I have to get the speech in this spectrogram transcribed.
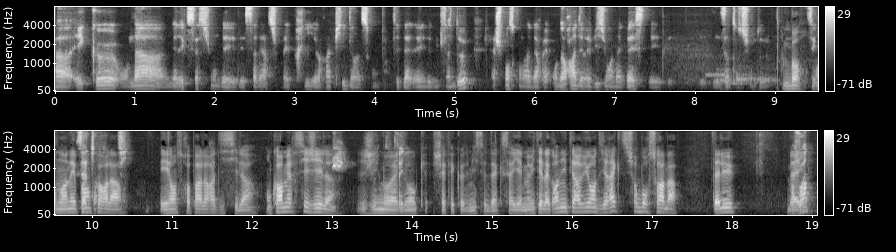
euh, et qu'on a une indexation des, salaires sur les prix euh, rapides dans la seconde partie de l'année 2022, je pense qu'on on aura des révisions à la baisse des, intentions de. Bon, on n'en est pas encore là. Et on se reparlera d'ici là. Encore merci Gilles. Gilles Moël, donc chef économiste d'AXA. Il m'a invité la grande interview en direct sur Boursorama. Salut. Au revoir.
